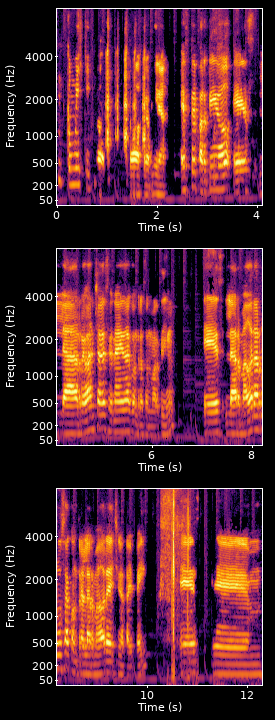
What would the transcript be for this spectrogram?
Con whisky. Todos, Mira, este partido es la revancha de Zenaida contra San Martín. Es la armadora rusa contra la armadora de China Taipei. Es. Em,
